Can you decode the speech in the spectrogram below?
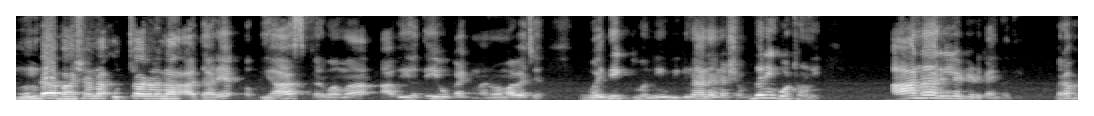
મુંડા ભાષાના ઉચ્ચારણના આધારે અભ્યાસ કરવામાં આવી હતી એવું કંઈક માનવામાં આવે છે. વૈદિક ધ્વનિ, વિજ્ઞાન અને શબ્દની ગોઠવણી આના રિલેટેડ કંઈક હતી. બરાબર?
